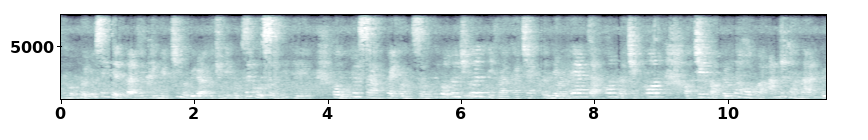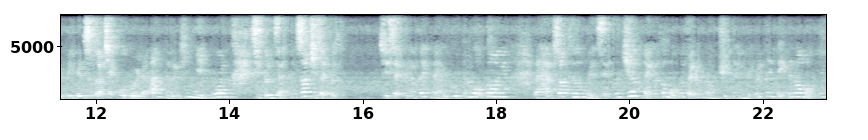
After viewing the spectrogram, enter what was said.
thấy mỗi người lúc sinh tiền lại những hành nghiệp chi mà bị động và chứng định mục sách hồ sơ như thế. Con một đưa rằng ngày còn sống theo mẫu tôi chữ ơn thì là cá chạy phần nhiều là hay ăn con và trẻ con ở trên họ lớn ta hôm mà ăn cho thỏa mãn bởi vì đến sự cá chạy của người đã ăn thì đến khi nhìn luôn. Xin đơn giản thương xót chỉ dạy được chỉ dạy phải làm cách này để cứu thân mộ tôi là hàm xót thương mình sẽ phân trước này, các các mục phải trong lòng chuyển thành những đức thanh tịnh cái lo một như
